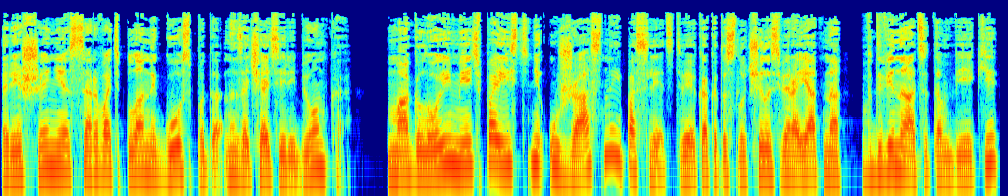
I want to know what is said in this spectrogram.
Решение сорвать планы Господа на зачатие ребенка могло иметь поистине ужасные последствия, как это случилось, вероятно, в XII веке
